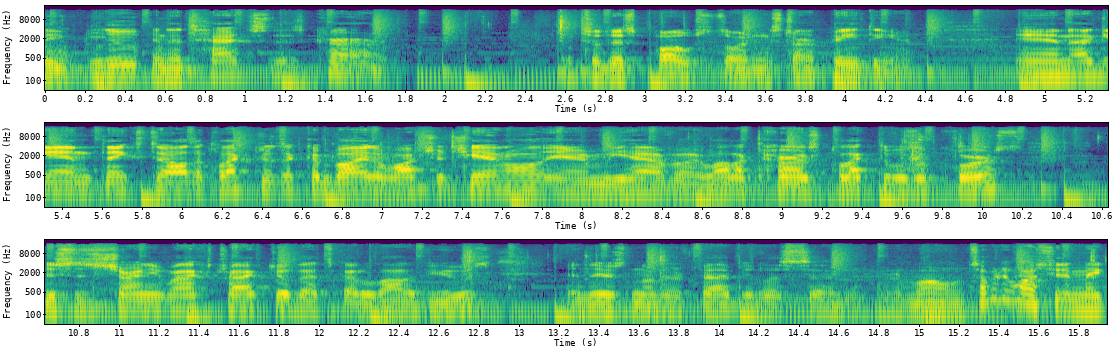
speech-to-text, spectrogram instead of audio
the glue and attach this car to this post so I can start painting it. And again, thanks to all the collectors that come by to watch our channel. And we have a lot of cars collectibles, of course. This is Shiny Wax Tractor. That's got a lot of views. And there's another fabulous um, Ramon. Somebody wants you to make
